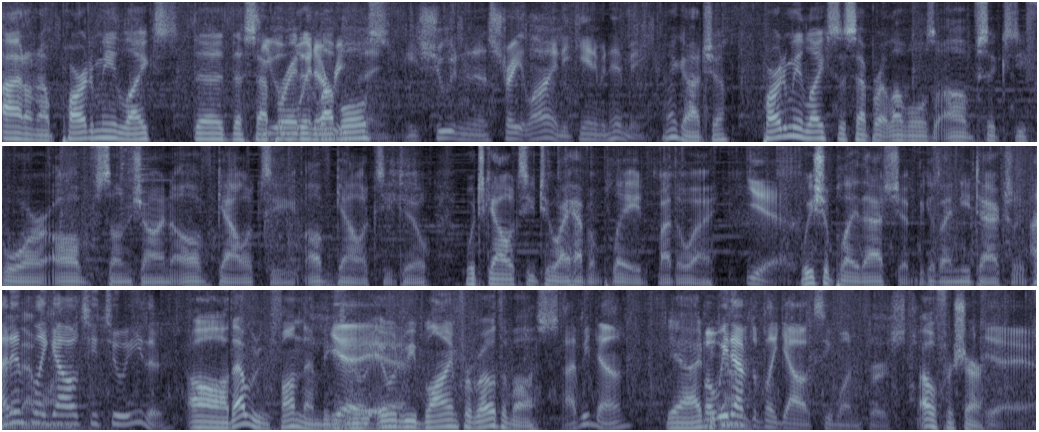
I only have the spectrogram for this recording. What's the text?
I don't know. Part of me likes the the separated levels. everything. He's shooting in a straight line. He can't even hit me. I gotcha. Part of me likes the separate levels of 64, of Sunshine, of Galaxy, of Galaxy 2. Which Galaxy 2 I haven't played, by the way. Yeah. We should play that shit because I need to actually play I didn't play one. Galaxy 2 either. Oh, that would be fun then because Yeah, it, would- it would be blind for both of us. I'd be down. Yeah, I'd but we'd down. have to play Galaxy 1 first. Oh, for sure. Yeah, yeah.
